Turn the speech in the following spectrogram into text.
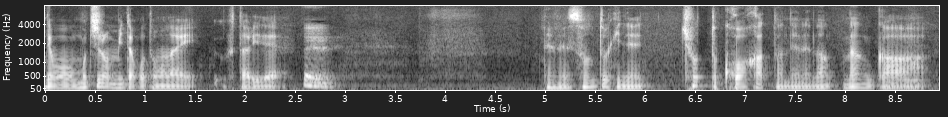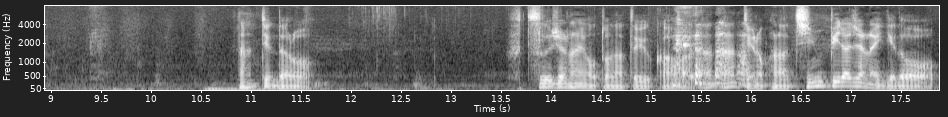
でももちろん見たこともない2人で。え。でねその時ねちょっと怖かったんだよね。ななんかなんて言うんだろう普通じゃない大人というかな なんていうのかなチンピラじゃないけど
